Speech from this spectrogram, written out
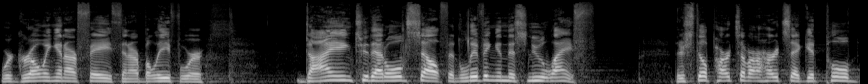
We're growing in our faith and our belief. We're dying to that old self and living in this new life. There's still parts of our hearts that get pulled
